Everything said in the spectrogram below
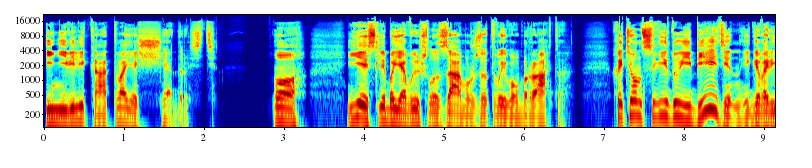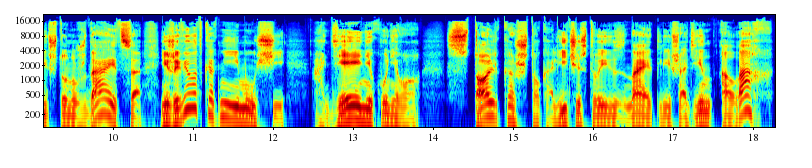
и невелика твоя щедрость. О, если бы я вышла замуж за твоего брата! Хоть он с виду и беден, и говорит, что нуждается, и живет как неимущий, а денег у него столько, что количество их знает лишь один Аллах,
